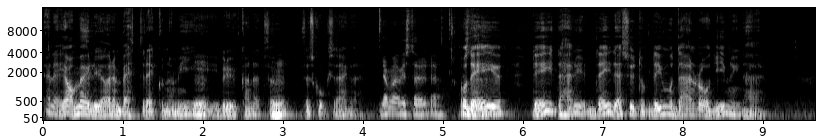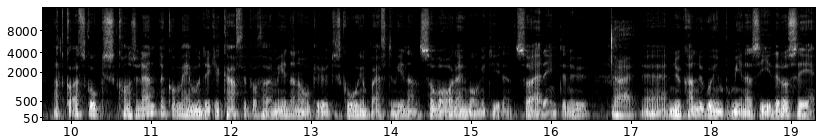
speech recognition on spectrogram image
eller ja, möjliggör en bättre ekonomi Mm. i brukandet för, för skogsägare. Ja, men visst är det det. Och det är ju, det är, det här är, det är dessutom, det är ju modern rådgivning det här. Att, att skogskonsulenten kommer hem och dricker kaffe på förmiddagen och åker ut i skogen på eftermiddagen. Så var det en gång i tiden. Så är det inte nu. Nej. Eh, nu kan du gå in på mina sidor och se, eh,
